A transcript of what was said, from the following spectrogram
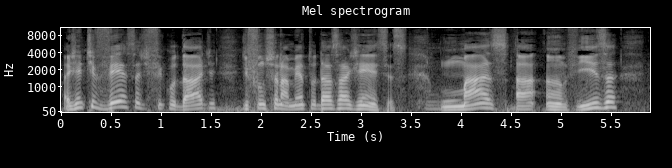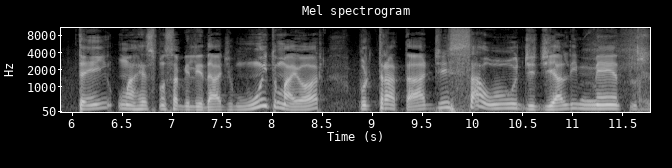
a gente vê essa dificuldade de funcionamento das agências. Mas a Anvisa tem uma responsabilidade muito maior por tratar de saúde, de alimentos,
